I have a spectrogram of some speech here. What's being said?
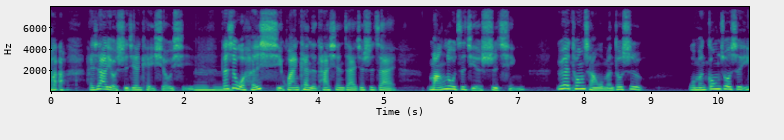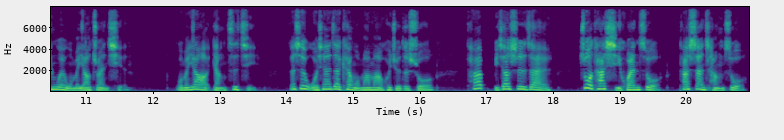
还是要有时间可以休息。嗯。但是我很喜欢看着她现在就是在忙碌自己的事情，因为通常我们都是我们工作是因为我们要赚钱，我们要养自己。但是我现在在看我妈妈，我会觉得说，她比较是在做她喜欢做。她擅长做，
